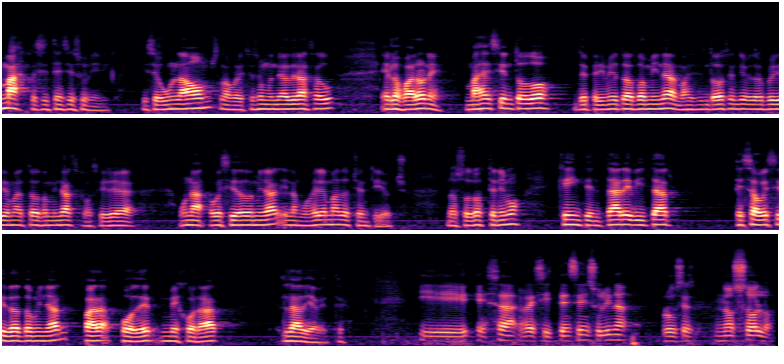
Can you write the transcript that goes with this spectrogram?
más resistencia insulínica. Y según la OMS, la Organización Mundial de la Salud, en los varones más de 102 de perímetro abdominal, más de 102 centímetros de perímetro abdominal se considera una obesidad abdominal y en las mujeres más de 88. Nosotros tenemos que intentar evitar esa obesidad abdominal para poder mejorar la diabetes. Y esa resistencia a insulina produce no solo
